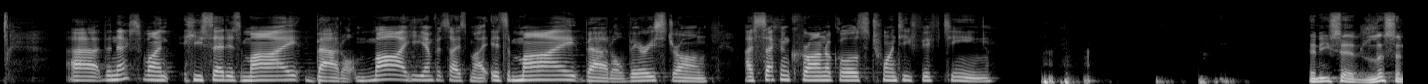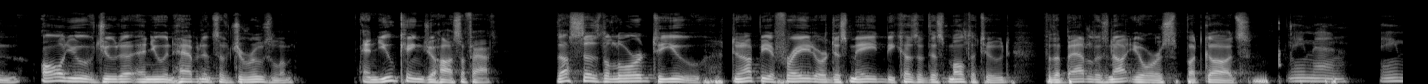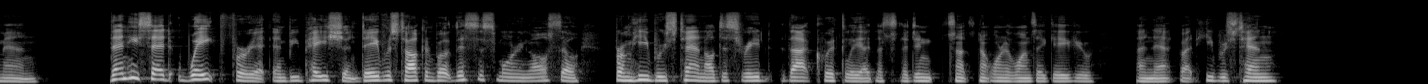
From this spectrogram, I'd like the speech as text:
Uh, the next one he said is my battle. My, he emphasized my. It's my battle. Very strong. Uh, Second Chronicles twenty fifteen. And he said, Listen, all you of Judah and you inhabitants of Jerusalem, and you, King Jehoshaphat, thus says the Lord to you Do not be afraid or dismayed because of this multitude, for the battle is not yours, but God's. Amen. Amen. Then he said, Wait for it and be patient. Dave was talking about this this morning also from Hebrews 10. I'll just read that quickly. I, I didn't, it's not, it's not one of the ones I gave you, Annette, but Hebrews 10,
